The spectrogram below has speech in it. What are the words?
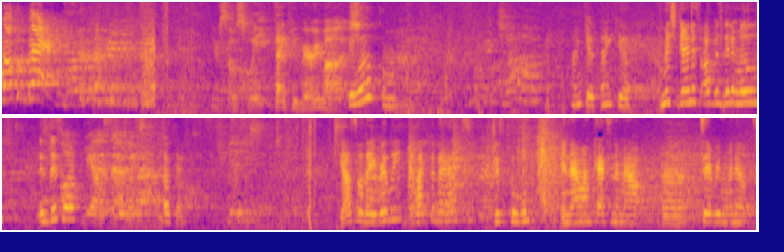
Take a break. Welcome back. You're so sweet. Thank you very much. You're welcome. Good job. Thank you, thank you. Miss Janice's office didn't move? Is this way? Yeah, it's that way. Okay. Y'all, so they really, they like the bags, just cool. And now I'm passing them out uh, to everyone else.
